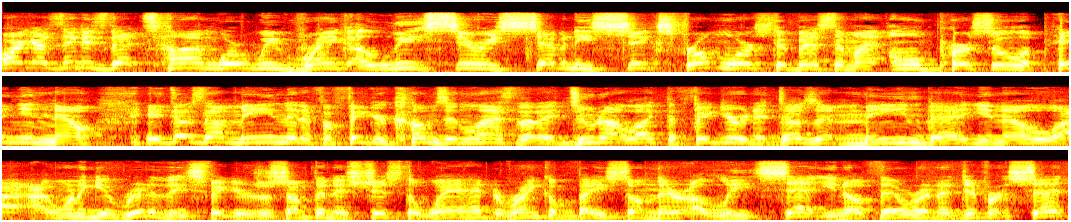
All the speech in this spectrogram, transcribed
Alright guys, it is that time where we rank Elite Series 76 from worst to best in my own personal opinion. Now, it does not mean that if a figure comes in last that I do not like the figure, and it doesn't mean that, you know, I, I want to get rid of these figures or something. It's just the way I had to rank them based on their Elite set. You know, if they were in a different set,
